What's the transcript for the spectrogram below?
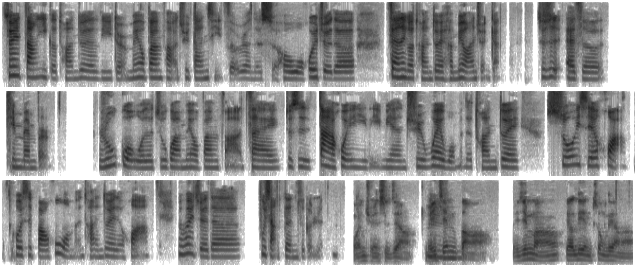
所以当一个团队的 leader 没有办法去担起责任的时候，我会觉得在那个团队很没有安全感，就是 as a team member。如果我的主管没有办法在就是大会议里面去为我们的团队说一些话，或是保护我们团队的话，就会觉得不想跟这个人。完全是这样，没肩膀啊，没肩膀要练重量啊。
